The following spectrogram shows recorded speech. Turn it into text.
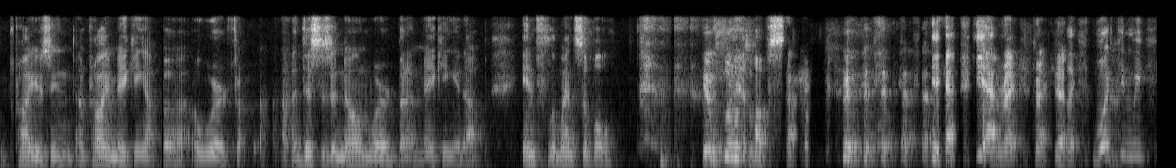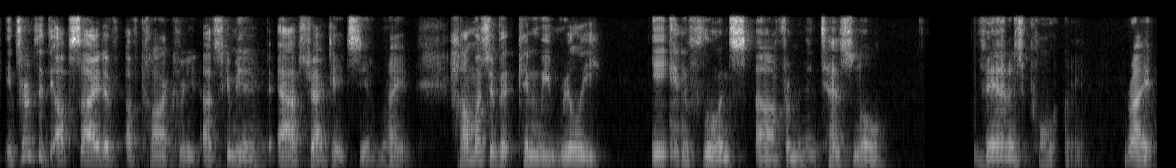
I'm probably using I'm probably making up a, a word. For, uh, this is a known word, but I'm making it up. Influenceable. Influenceable. upside. yeah, yeah, right, right. Yeah. Like, what can we, in terms of the upside of, of concrete, of, excuse me, abstract HCM, right? How much of it can we really influence uh, from an intentional vantage point, right?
